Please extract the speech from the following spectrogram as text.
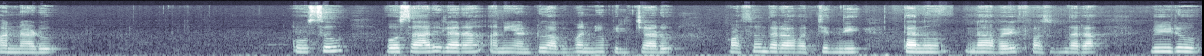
అన్నాడు. ఓసు ఓసారి లరా అని అంటూ అభిమన్యు పిలిచాడు. వసుంధర వచ్చింది. తను నా వైఫ్ వసుంధర. వీడు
